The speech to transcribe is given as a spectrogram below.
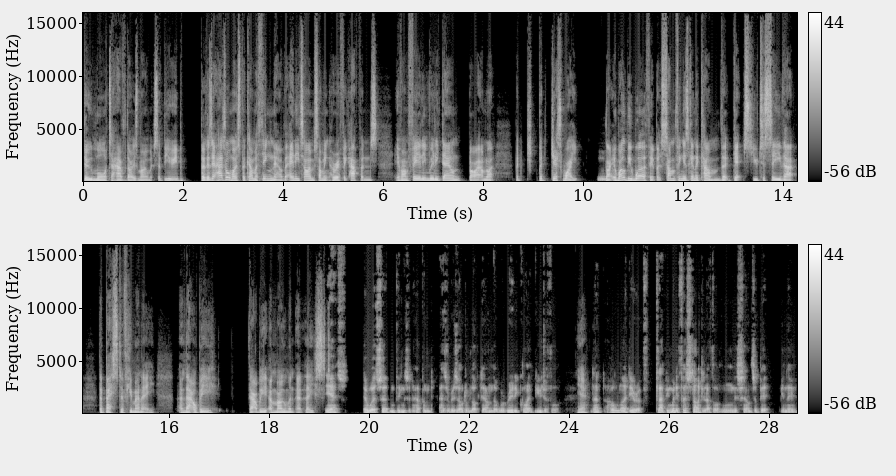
do more to have those moments of beauty because it has almost become a thing now that anytime something horrific happens, if I'm feeling really down by it, I'm like, but but just wait. Mm. Like it won't be worth it, but something is going to come that gets you to see that the best of humanity, and that'll be that'll be a moment at least. Yes. There were certain things that happened as a result of lockdown that were really quite beautiful. Yeah. That whole idea of clapping, when it first started, I thought, mm, this sounds a bit, you know,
